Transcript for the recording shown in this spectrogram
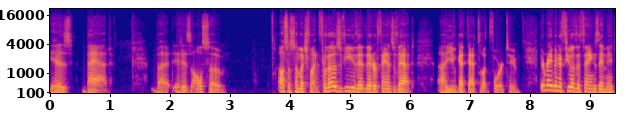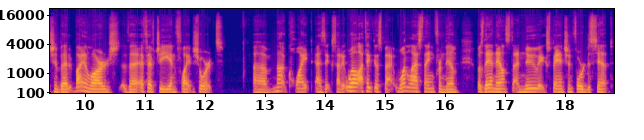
is bad. But it is also also so much fun. For those of you that, that are fans of that, uh, you've got that to look forward to. There may have been a few other things they mentioned, but by and large, the FFG in flight shorts um, not quite as excited. Well, I take this back. One last thing from them was they announced a new expansion for Descent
